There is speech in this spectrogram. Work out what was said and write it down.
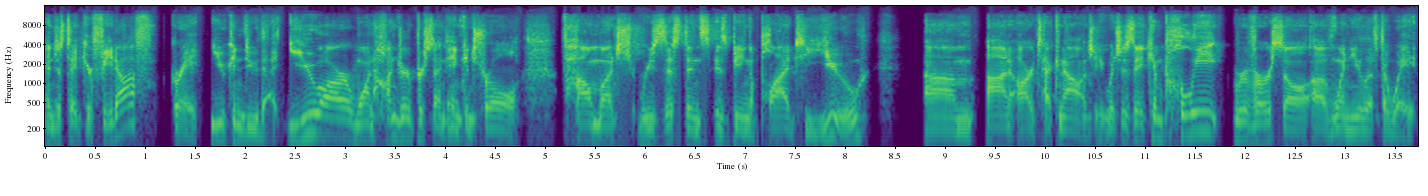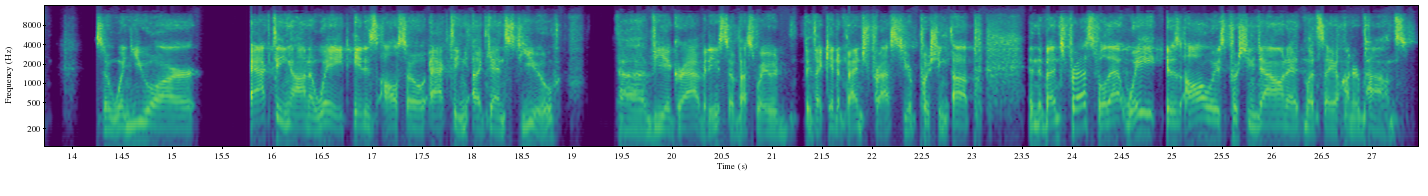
and just take your feet off, great. You can do that. You are 100% in control of how much resistance is being applied to you um, on our technology, which is a complete reversal of when you lift a weight. So when you are acting on a weight, it is also acting against you uh, via gravity. So best way would be like in a bench press, you're pushing up in the bench press. Well, that weight is always pushing down at let's say 100 pounds,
